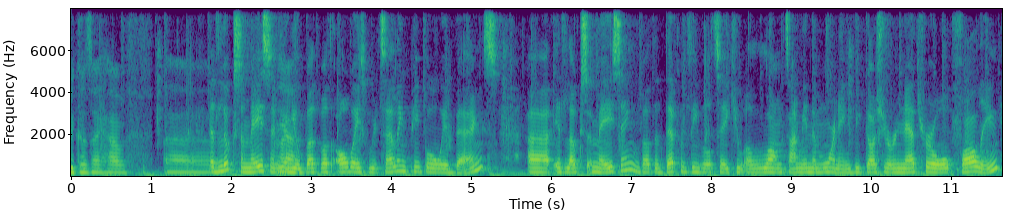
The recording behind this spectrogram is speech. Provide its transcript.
because I have... Uh, It looks amazing on you, but what always we're telling people with bangs, uh, it looks amazing, but it definitely will take you a long time in the morning because your natural falling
